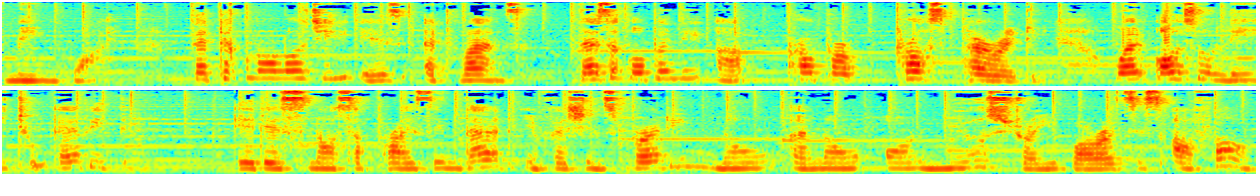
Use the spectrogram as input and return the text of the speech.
Meanwhile, the technology is advanced, thus opening up proper prosperity will also lead to everything. It is not surprising that infection spreading known, unknown, or new strain viruses are found.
